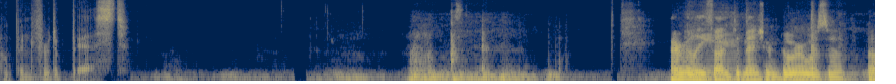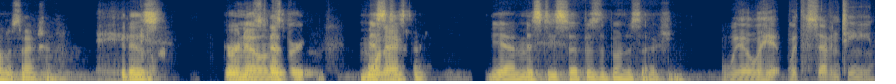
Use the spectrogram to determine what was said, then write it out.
Hoping for the best. I really thought And- Dimension Door was a bonus action. It is. Or no, I'm says sorry. One action. Yeah, Misty Step is the bonus action. Will hit with a 17.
